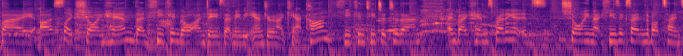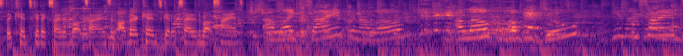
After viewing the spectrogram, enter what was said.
By us like showing him, then he can go on days that maybe Andrew and I can't come, he can teach it to them. And by him spreading it, it's showing that he's excited about science, the kids get excited about science, and other kids get excited about science. I like science and I love, I love what we do in science.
